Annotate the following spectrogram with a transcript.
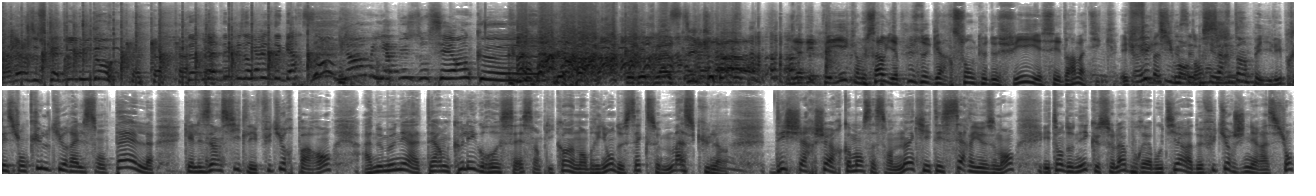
L'inverse de ce qu'a dit Ludo Donc il y a de plus en plus de garçons Non, mais il d'océans que. Que de plastique. Il y a des pays comme ça où il y a plus de garçons que de filles et c'est dramatique. Effectivement, dans certains pays, les pressions culturelles sont telles qu'elles incitent les futurs parents à ne mener à terme que les grossesses impliquant un embryon de sexe masculin. Des chercheurs commencent à s'en inquiéter sérieusement, étant donné que cela pourrait aboutir à de futures générations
